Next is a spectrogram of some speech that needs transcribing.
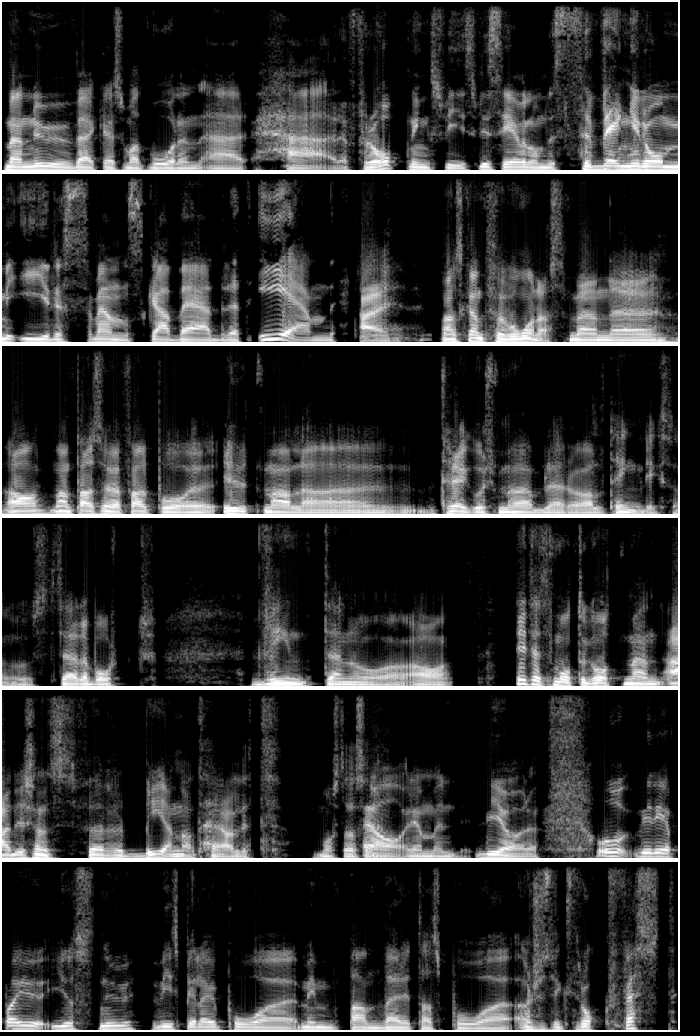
Men nu verkar det som att våren är här. Förhoppningsvis. Vi ser väl om det svänger om i det svenska vädret igen. Nej, man ska inte förvånas, men eh, ja, man passar i alla fall på att ut med alla eh, trädgårdsmöbler och allting liksom och städa bort vintern och ja, lite smått och gott, men ja, det känns förbenat härligt måste jag säga. Ja, ja, men det gör det. Och vi repar ju just nu. Vi spelar ju på eh, mitt band Veritas på eh, Örnsköldsviks Rockfest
